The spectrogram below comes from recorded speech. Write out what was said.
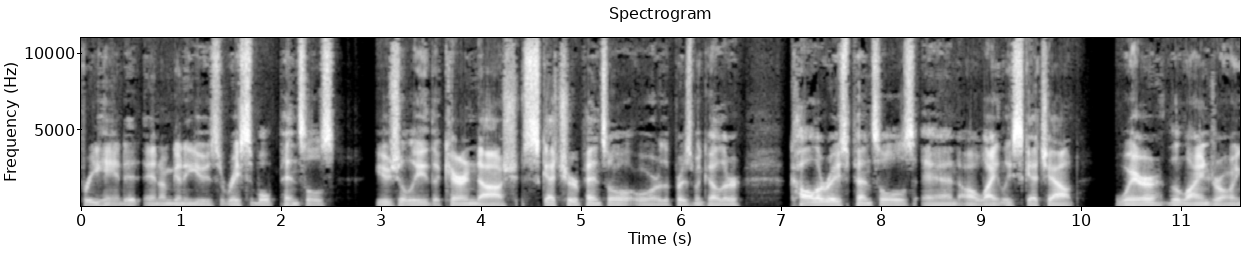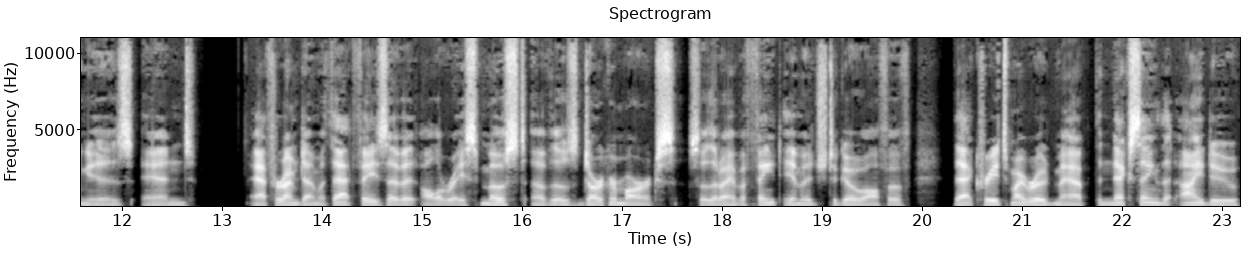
freehand it, and I'm going to use erasable pencils, usually the Caran d'Ache Sketcher pencil or the Prismacolor Col-Erase pencils, and I'll lightly sketch out where the line drawing is and after I'm done with that phase of it, I'll erase most of those darker marks so that I have a faint image to go off of. That creates my roadmap. The next thing that I do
